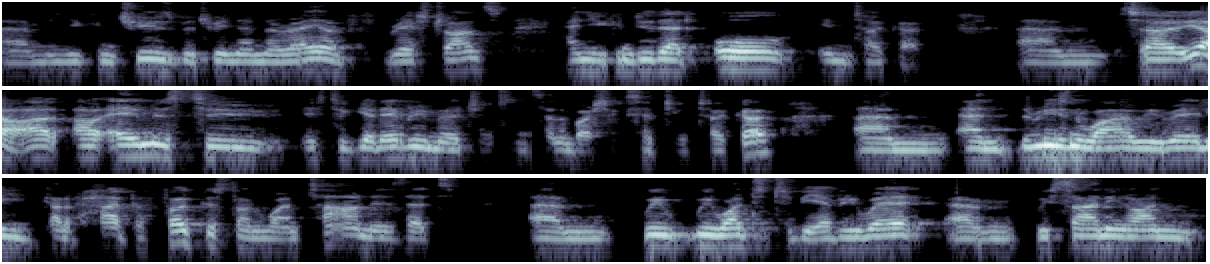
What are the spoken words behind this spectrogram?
Um, you can choose between an array of restaurants, and you can do that all in Toco. Um, so yeah, our, our, aim is to is to get every merchant in Stellenbosch accepting Toco. Um, and the reason why we really kind of hyper focused on one town is that um, we, we want it to be everywhere. Um, we're signing on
